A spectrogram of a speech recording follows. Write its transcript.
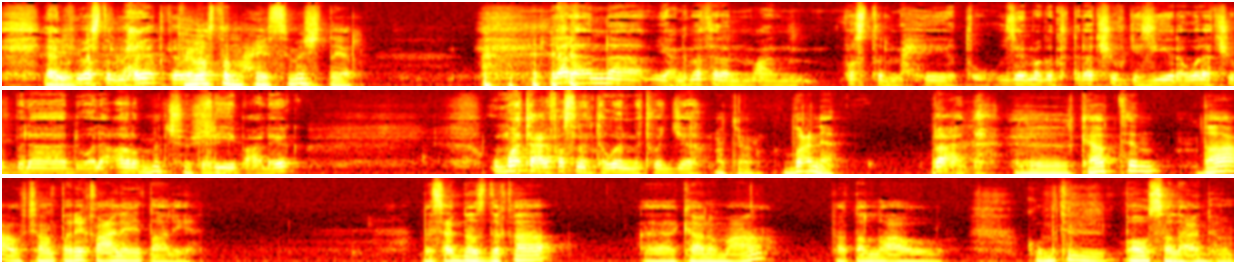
يعني في وسط المحيط في كذا وسط المحيط سمك يطير لا لأن يعني مثلا مع وسط المحيط وزي ما قلت أنت لا تشوف جزيرة ولا تشوف بلاد ولا أرض ما تشوف. قريب عليك. وما تعرف أصلا أنت وين متوجه. ما تعرف. ضعنا. بعد. الكابتن ضاع وكان طريقه على إيطاليا. بس عندنا أصدقاء آه، كانوا معاه فطلعوا كو مثل بوصله عندهم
